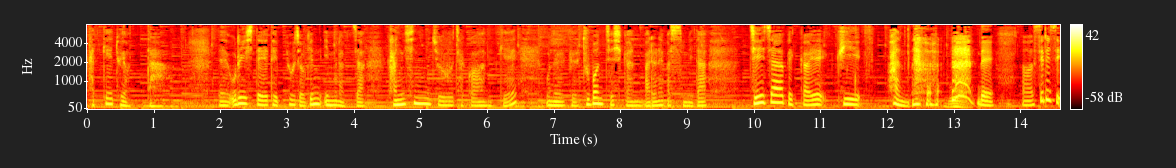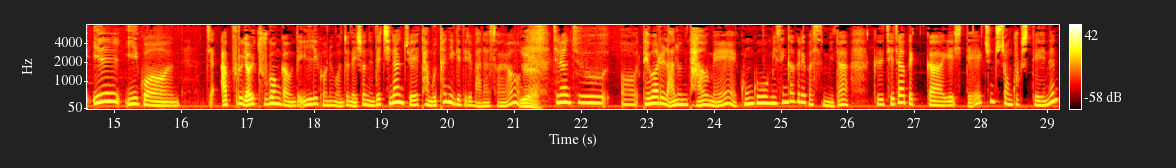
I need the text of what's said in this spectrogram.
갖게 되었다. 네, 우리 시대의 대표적인 인문학자 강신주 작가와 함께 오늘 그 두 번째 시간 마련해 봤습니다. 제자 백가의 귀환. 네. 네. 어, 시리즈 1, 2권 이제 앞으로 12권 가운데 1, 2권을 먼저 내셨는데 지난주에 다 못한 얘기들이 많아서요. 예. 지난주 어, 대화를 나눈 다음에 곰곰이 생각을 해봤습니다. 그 제자백가의 시대, 춘추 전국 시대에는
